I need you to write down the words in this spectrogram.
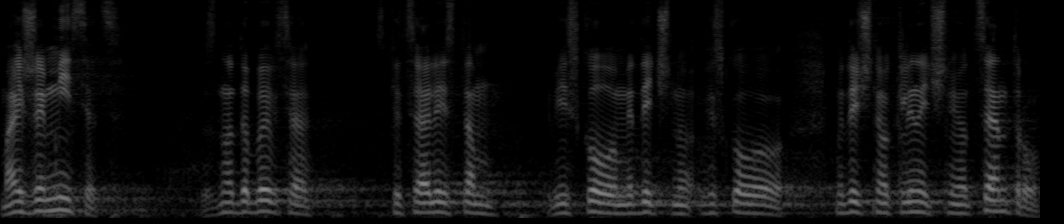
Майже місяць знадобився спеціалістам військово-медичного військово-медичного клінічного центру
